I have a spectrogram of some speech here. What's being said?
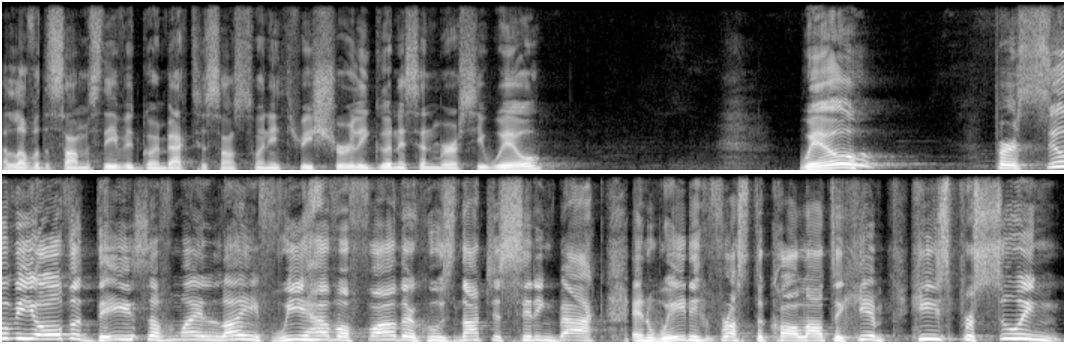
I love what the psalmist David, going back to Psalms 23, surely goodness and mercy will, will pursue me all the days of my life. We have a father who's not just sitting back and waiting for us to call out to him. He's pursuing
